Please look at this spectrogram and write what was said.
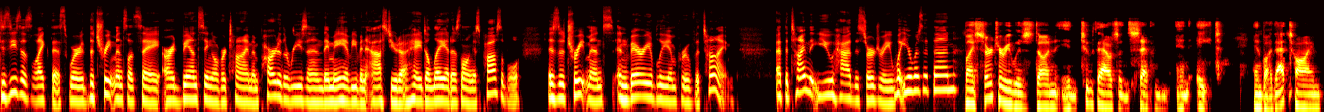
diseases like this, where the treatments, let's say, are advancing over time, and part of the reason they may have even asked you to, hey, delay it as long as possible, is the treatments invariably improve with time. At the time that you had the surgery, what year was it then? My surgery was done in 2007 and 8. And by that time,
